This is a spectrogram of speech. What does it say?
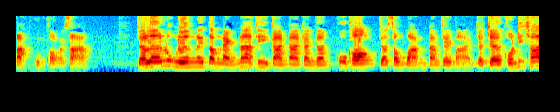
ปักคุ้มครองรักษา จเจริญรุ่งเรืองในตำแหน่งหน้าที่การงานการเงิน คู่ครองจะสมหวังดังใจหมาย จะเจอคนที่ใช่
